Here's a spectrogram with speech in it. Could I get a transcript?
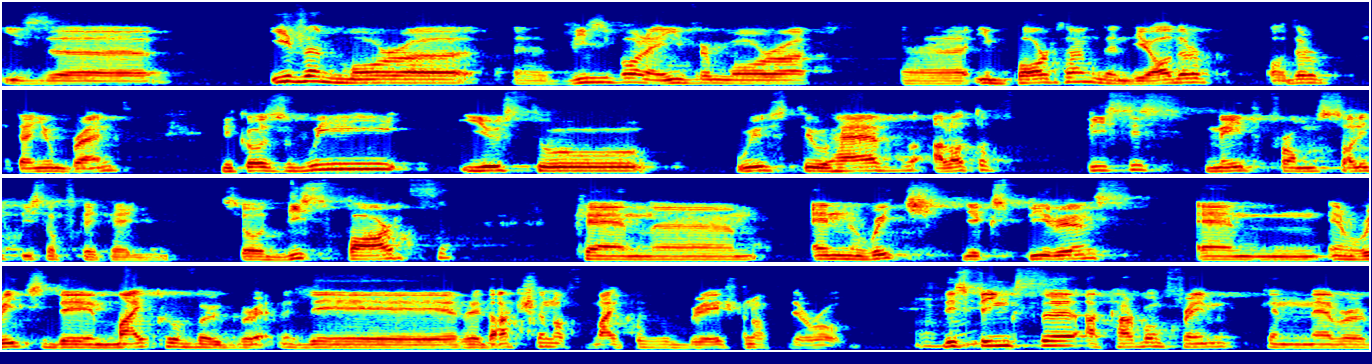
is uh, even more uh, uh visible and even more uh, important than the other other titanium brand because we used to we used to have a lot of pieces made from solid piece of titanium so these parts can um, enrich the experience and enrich the micro the reduction of micro vibration of the road. Mm-hmm. These things uh, a carbon frame can never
